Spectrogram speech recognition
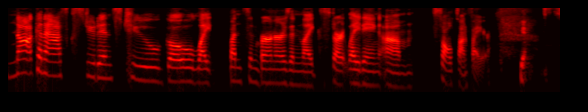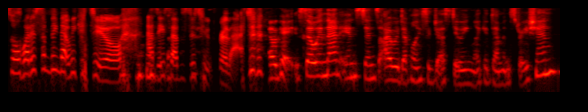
Not going to ask students to go light Bunsen burners and like start lighting um, salts on fire. Yeah. So, what is something that we could do as a substitute for that? okay. So, in that instance, I would definitely suggest doing like a demonstration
